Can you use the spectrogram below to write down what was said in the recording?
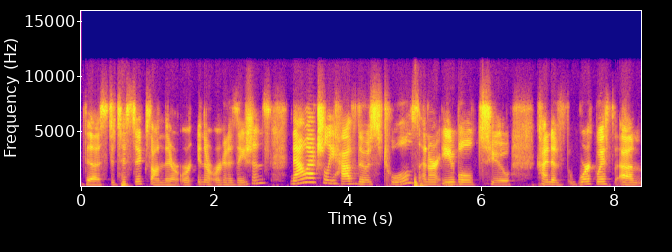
the statistics on their or in their organizations now actually have those tools and are able to kind of work with um,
